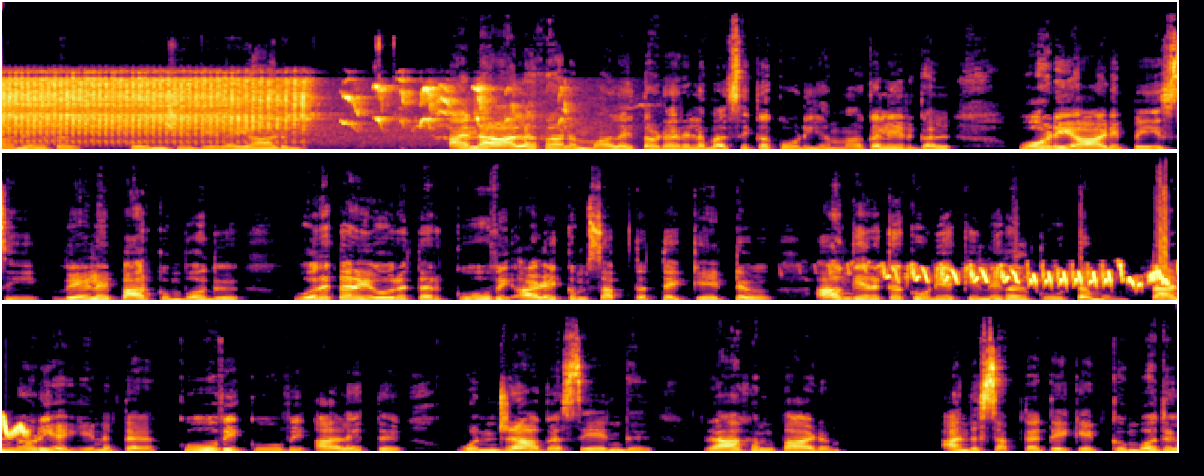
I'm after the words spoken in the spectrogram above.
அணில்கள் கொஞ்சி விளையாடும். அந்த அழகான மலைத்தொடரில் வசிக்கக்கூடிய மகளிர்கள் ஓடி ஆடி பேசி வேலை பார்க்கும்போது ஒருத்தரை ஒருத்தர் கூவி அழைக்கும் சப்தத்தை கேட்டு அங்க இருக்கக்கூடிய கிளிகள் கூட்டமும் தன்னுடைய இனத்தை கூவி கூவி அழைத்து ஒன்றாக சேர்ந்து ராகம் பாடும். அந்த சப்தத்தை கேட்கும்போது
